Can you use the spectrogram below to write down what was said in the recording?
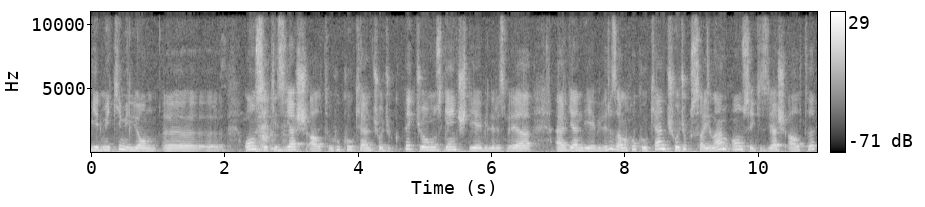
22 milyon e, 18 yaş altı hukuken çocuk, pek çoğumuz genç diyebiliriz veya ergen diyebiliriz ama hukuken çocuk sayılan 18 yaş altı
